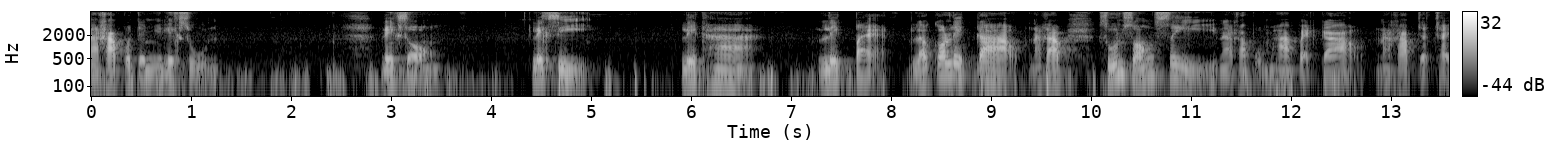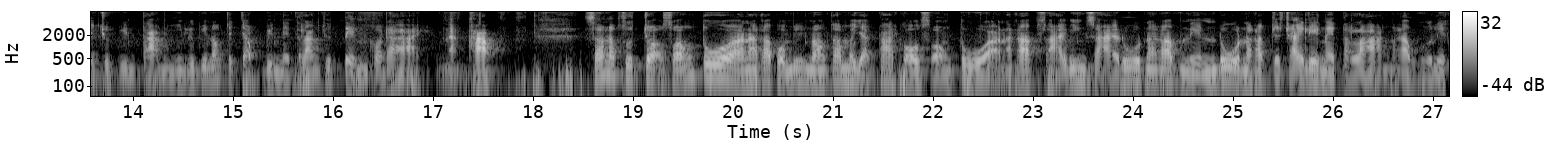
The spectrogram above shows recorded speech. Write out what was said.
นะครับ ก็จะมีเลข 0 เลข 2 เลข 4 เลข 5 เลข 8 แล้วก็เลข9นะครับ024นะครับผม 589นะครับจะใช้ชุดวินตามนี้ หรือพี่น้องจะจับวินในตารางชุดเต็มก็ได้นะครับสำหรับสุดเจาะ 2 ตัวนะครับ ผมพี่น้องถ้าไม่อยากพลาดก็เอา2ตัวนะครับ สายวิ่งสายรูดนะครับ เน้นรูดนะครับ จะใช้เลขในตารางนะครับ คือเลข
